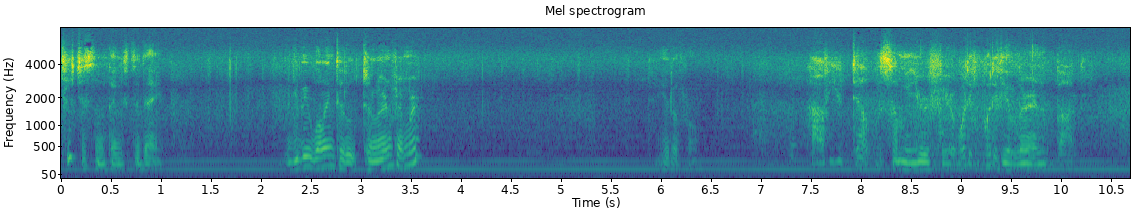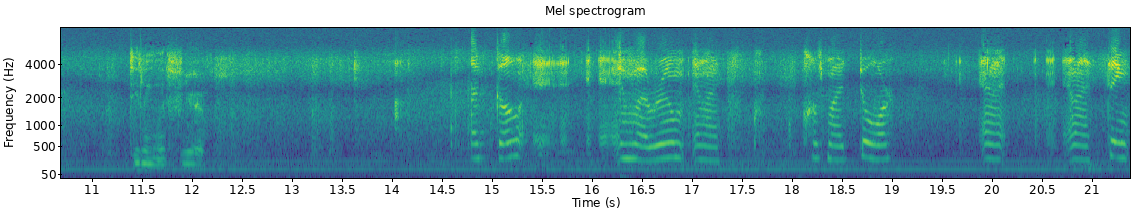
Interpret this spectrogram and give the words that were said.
teach us some things today. Would you be willing to, to learn from her? Beautiful. How have you dealt with some of your fear? What have, what have you learned about dealing with fear? I go in my room and I close my door and I, and I think,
